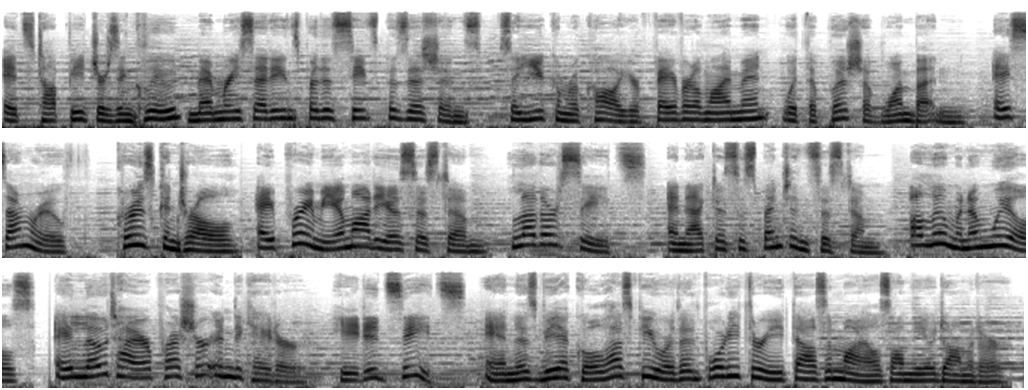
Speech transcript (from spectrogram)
Its top features include memory settings for the seat's positions so you can recall your favorite alignment with the push of one button, a sunroof, cruise control, a premium audio system, leather seats, an active suspension system, aluminum wheels, a low tire pressure indicator, heated seats, and this vehicle has fewer than 43,000 miles on the odometer.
